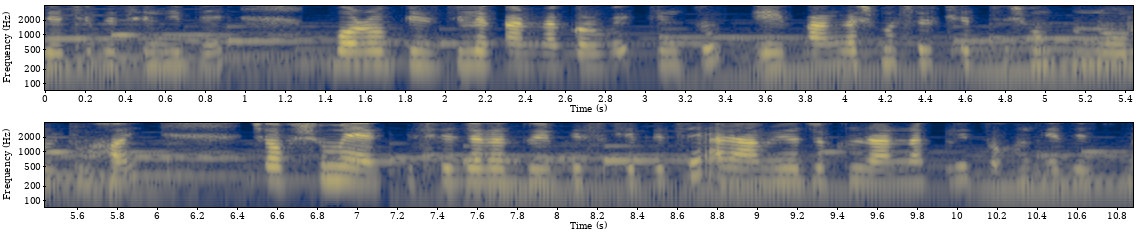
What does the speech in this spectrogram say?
বেছে বেছে নিবে, বড় পিস দিলে কান্না করবে। কিন্তু এই পাঙ্গাস মাছের ক্ষেত্রে সম্পূর্ণ উল্টো হয়। সবসময় এক পিসের জায়গায় দুই পিস খেতে চাই আর আমিও যখন রান্না করি, তখন এদের জন্য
